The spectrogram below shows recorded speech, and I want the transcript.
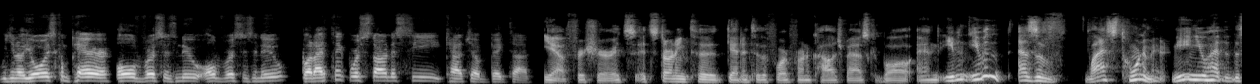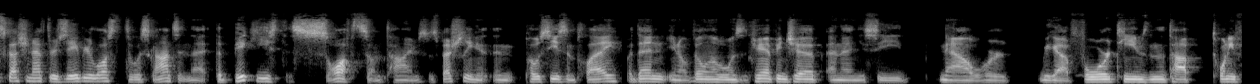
You know, you always compare old versus new, old versus new, but I think we're starting to see catch up big time. Yeah, for sure. It's it's starting to get into the forefront of college basketball, and even even as of last tournament, me and you had the discussion after Xavier lost to Wisconsin that the Big East is soft sometimes, especially in postseason play. But then, you know, Villanova wins the championship, and then you see now we're we got four teams in the top 20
